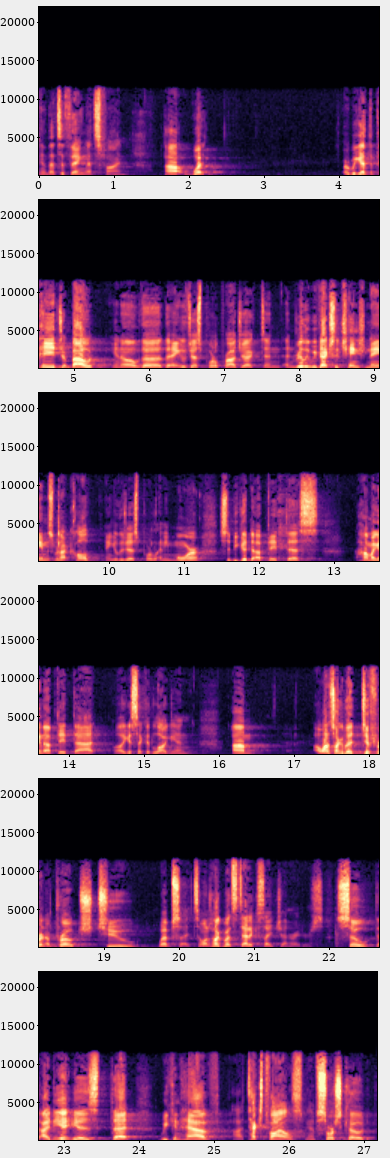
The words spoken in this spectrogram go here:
you know, that's a thing, that's fine. Uh, what or we got the page about you know the, the AngularJS portal project, and, and really we've actually changed names. We're not called AngularJS portal anymore, so it'd be good to update this. How am I going to update that? Well, I guess I could log in. Um, I want to talk about a different approach to websites. I want to talk about static site generators. So the idea is that we can have uh, text files, we have source code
